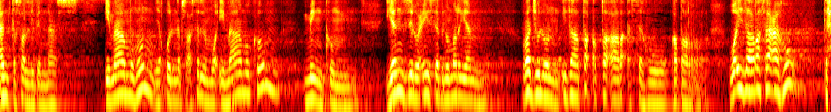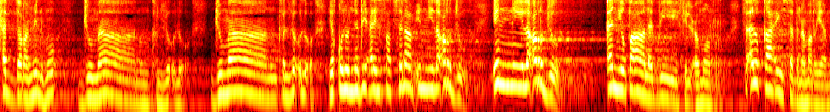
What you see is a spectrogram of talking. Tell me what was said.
أنت صلي بالناس. إمامهم يقول النبي صلى الله عليه وسلم وإمامكم منكم. ينزل عيسى بن مريم رجل إذا طأطأ رأسه قطر وإذا رفعه تحدر منه جمان كاللؤلؤ جمان كاللؤلؤ. يقول النبي عليه الصلاة والسلام إني لأرجو إني لأرجو أن يطال بي في العمر. فألقى عيسى بن مريم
